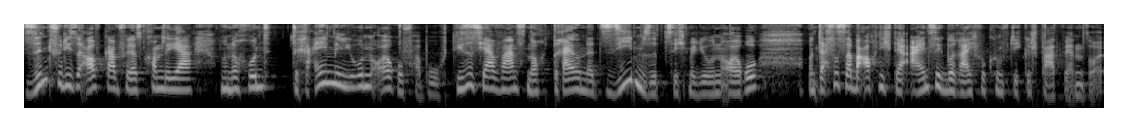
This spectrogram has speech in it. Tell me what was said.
sind für diese Aufgaben für das kommende Jahr nur noch rund drei Millionen Euro verbucht. Dieses Jahr waren es noch 377 Millionen Euro. Und das ist aber auch nicht der einzige Bereich, wo künftig gespart werden soll.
